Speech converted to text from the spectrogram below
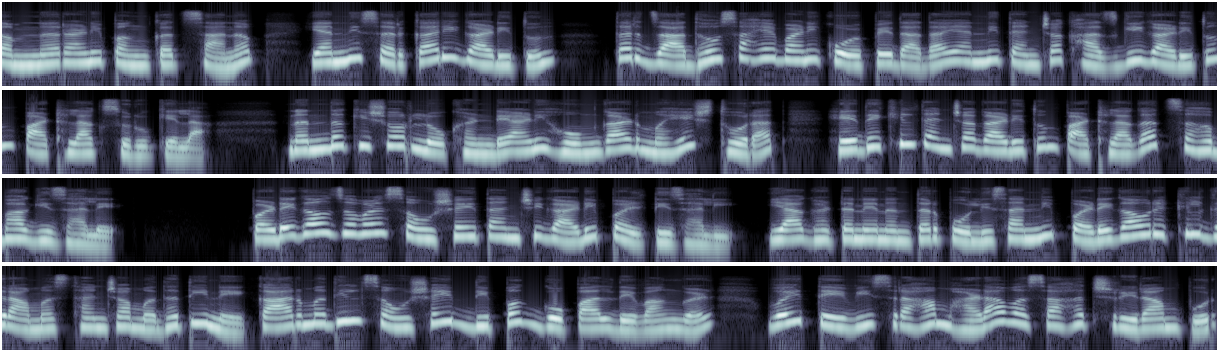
तमनर आणि पंकज सानप यांनी सरकारी गाडीतून तर जाधवसाहेब आणि कोळपेदादा यांनी त्यांच्या खासगी गाडीतून पाठलाग सुरू केला. नंदकिशोर लोखंडे आणि होमगार्ड महेश थोरात हे देखील त्यांच्या गाडीतून पाठलागात सहभागी झाले. पडेगावजवळ संशयितांची गाडी पलटी झाली. या घटनेनंतर पोलिसांनी पडेगाव येथील ग्रामस्थांच्या मदतीने कारमधील संशयित दीपक गोपाल देवांगड वय तेवीस रहा म्हाडा वसाहत श्रीरामपूर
